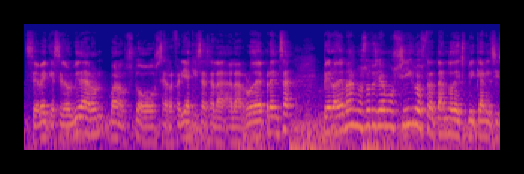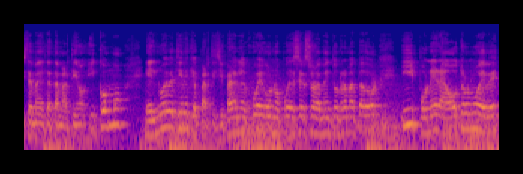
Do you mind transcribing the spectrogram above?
se ve que se le olvidaron, bueno, o se refería quizás a la, a la, rueda de prensa, pero además nosotros llevamos siglos tratando de explicar el sistema del Tata Martino y cómo el 9 tiene que participar en el juego, no puede ser solamente un rematador y poner a otro 9,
